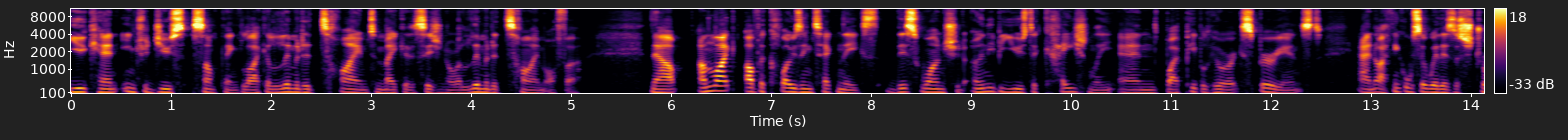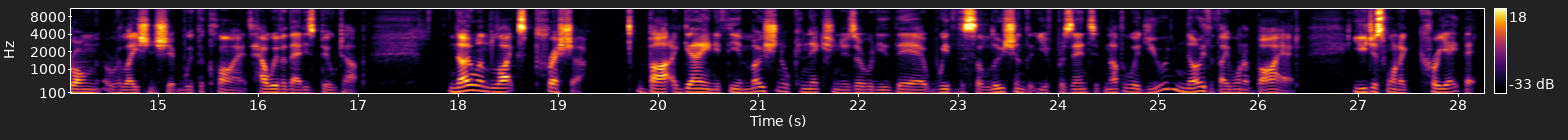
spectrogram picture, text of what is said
you can introduce something like a limited time to make a decision or a limited time offer. Now, unlike other closing techniques, this one should only be used occasionally and by people who are experienced, and I think also where there's a strong relationship with the client, however that is built up. No one likes pressure. But again, if the emotional connection is already there with the solution that you've presented, in other words, you already know that they want to buy it, you just want to create that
